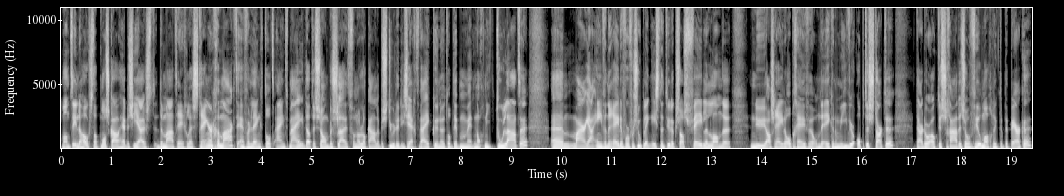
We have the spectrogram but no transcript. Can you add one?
Want in de hoofdstad Moskou hebben ze juist de maatregelen strenger gemaakt en verlengd tot eind mei. Dat is zo'n besluit van een lokale bestuurder die zegt, wij kunnen het op dit moment nog niet toelaten. Um, maar ja, een van de redenen voor versoepeling is natuurlijk zoals vele landen nu als reden opgeven om de economie weer op te starten daardoor ook de schade zoveel mogelijk te beperken.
